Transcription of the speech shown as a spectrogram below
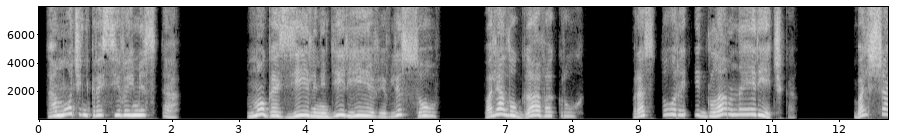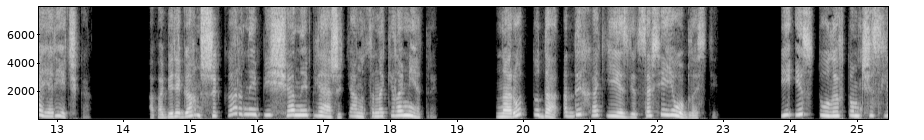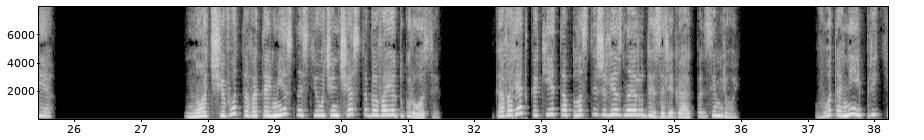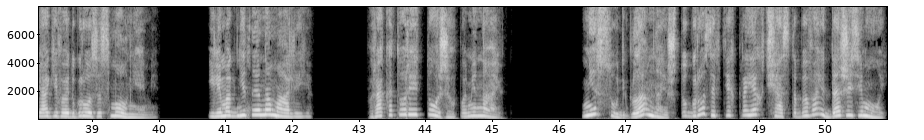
Там очень красивые места. Много зелени, деревьев, лесов, поля луга вокруг, просторы и, главная речка. Большая речка. А по берегам шикарные песчаные пляжи тянутся на километры. Народ туда отдыхать ездит со всей области. И из Тулы в том числе. Но от чего-то в этой местности очень часто бывают грозы. Говорят, какие-то пласты железной руды залегают под землей. Вот они и притягивают грозы с молниями. Или магнитные аномалии, про которые тоже упоминают. Не суть, главное, что грозы в тех краях часто бывают даже зимой.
